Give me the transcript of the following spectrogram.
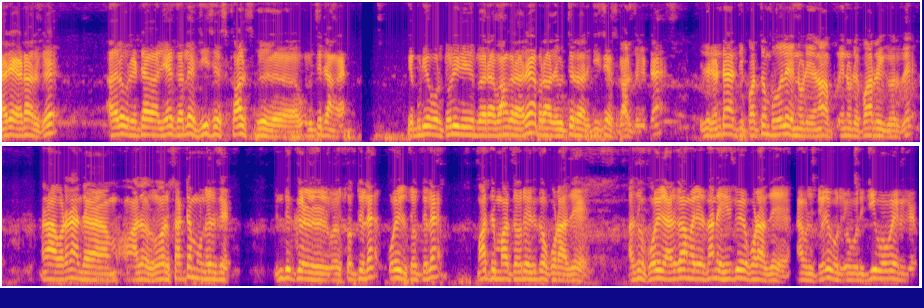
நிறைய இடம் இருக்குது அதில் ஒரு எட்டேகால் ஏக்கரில் ஜீசஸ் கால்ஸ்க்கு விற்றுட்டாங்க எப்படியோ ஒரு தொழில் பேரை வாங்குறாரு அப்புறம் அதை விற்றுறாரு ஜீசஸ் கால்ஸுக்கிட்ட இது ரெண்டாயிரத்தி பத்தொம்போதில் என்னுடைய நான் என்னுடைய பார்வைக்கு வருது. நான் உடனே அந்த அது ஒரு சட்டம் ஒன்று இருக்குது இந்துக்கள் சொத்தில் கோயில் சொத்தில் மாற்று மாற்றவர் இருக்கக்கூடாது. அதுவும் கோயில் அருகாமையில் தானே இருக்கவே கூடாது அப்படின்னு சொல்லி ஒரு ஒரு ஜீவோவே இருக்குது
